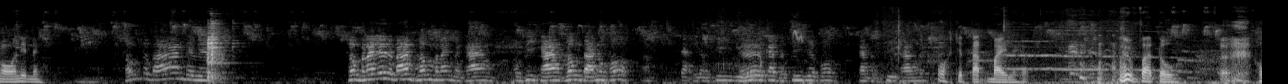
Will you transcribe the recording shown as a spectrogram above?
งอนิดนึงผมตะบ้านเดี๋ยวนี้พร้อมอะไรเลยตะบ้านพร้อมอะไรเหมือนข้างผมพี่ข้างพร้อมดันของเขา จากตรงที่เออการตัดพี่เยอะพอการตัดพี่ข้างเลยโอ้จะตัดใบเลยครับปลาโตโห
